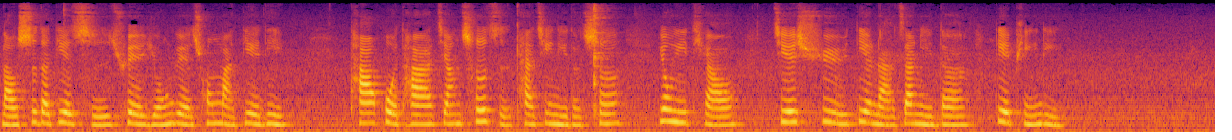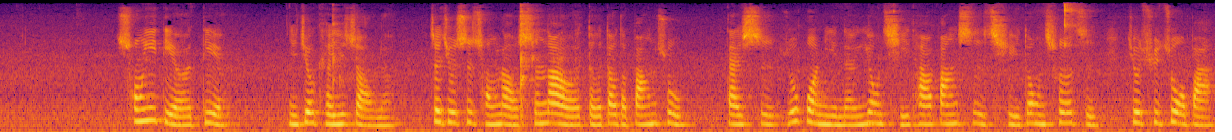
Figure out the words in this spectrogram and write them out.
老师的电池却永远充满电力。他或他将车子开进你的车，用一条接续电缆在你的电瓶里充一点儿电，你就可以走了。这就是从老师那儿得到的帮助。但是，如果你能用其他方式启动车子，就去做吧。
